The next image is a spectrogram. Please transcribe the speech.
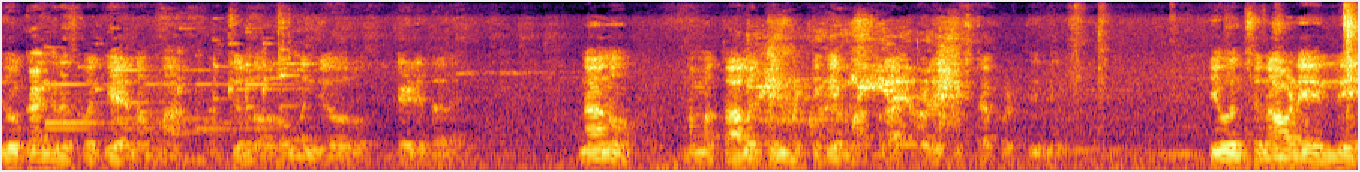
ಯುವ ಕಾಂಗ್ರೆಸ್ ಬಗ್ಗೆ ನಮ್ಮ ಅರ್ಜುನ್ ಮಂಜು ಅವರು ಹೇಳಿದ್ದಾರೆ. ನಾನು ನಮ್ಮ ತಾಲೂಕಿನ ಮಟ್ಟಿಗೆ ಮಾತ್ರ ಹೇಳಕ್ಕೆ ಇಷ್ಟಪಡ್ತೀನಿ. ಈ ಒಂದು ಚುನಾವಣೆಯಲ್ಲಿ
